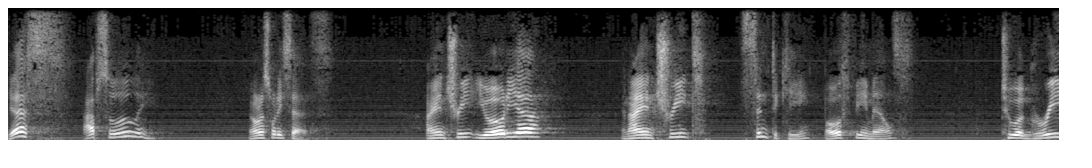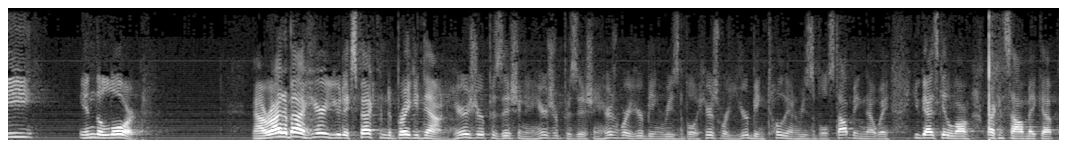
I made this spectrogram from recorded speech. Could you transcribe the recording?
Yes, absolutely. Notice what he says I entreat Euodia and I entreat Syntyche, both females, to agree in the Lord. Now, right about here, you'd expect him to break it down. Here's your position, and here's your position. Here's where you're being reasonable. Here's where you're being totally unreasonable. Stop being that way. You guys get along, reconcile, make up,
